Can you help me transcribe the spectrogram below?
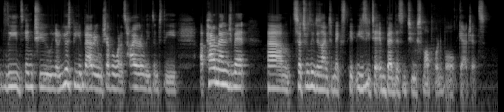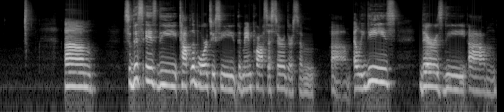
leads into you know USB and battery, whichever one is higher, leads into the uh, power management. Um, so it's really designed to make it easy to embed this into small portable gadgets. Um, so this is the top of the board. So you see the main processor. There's some um, LEDs. There's the um,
